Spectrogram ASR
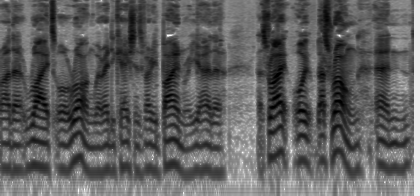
either right or wrong, where education is very binary. You either that's right or that's wrong. And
